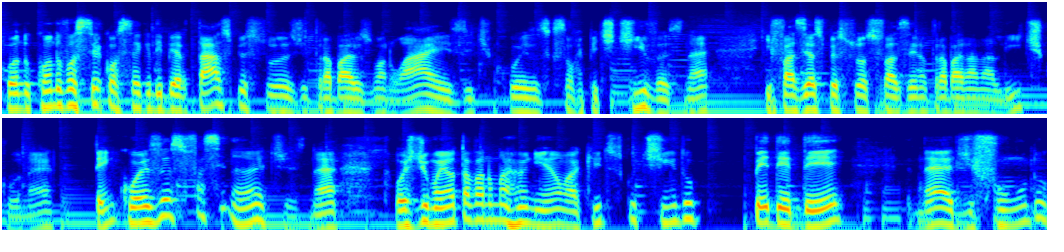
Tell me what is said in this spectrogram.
quando, quando você consegue libertar as pessoas de trabalhos manuais e de coisas que são repetitivas, né? E fazer as pessoas fazerem o trabalho analítico, né? Tem coisas fascinantes, né? Hoje de manhã eu estava numa reunião aqui discutindo PDD, né, de fundo,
